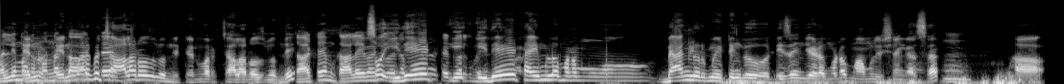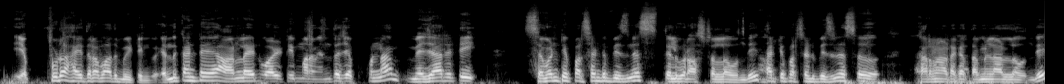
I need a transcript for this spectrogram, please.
మళ్ళీ టెన్ వరకు చాలా రోజులు ఉంది టెన్ వరకు చాలా రోజులు ఉంది సో ఇదే పోయినప్పుడు 10 వరకు ఇదే టైంలో మనము బెంగళూరు మీటింగ్ డిజైన్ చేయడం కూడా మామూలు విషయం కాదు సార్. ఎప్పుడు హైదరాబాద్ మీటింగ్. ఎందుకంటే ఆన్లైన్ వాళ్ళ టీం మనం ఎంత చెప్పుకున్నా majority seventy percent business Telugu రాష్ట్రాల్లో ఉంది థర్టీ పర్సెంట్ బిజినెస్ కర్ణాటక తమిళనాడులో ఉంది.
